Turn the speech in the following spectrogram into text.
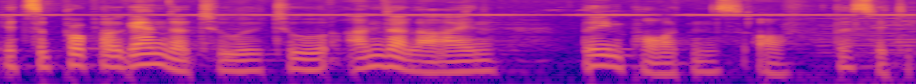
It's a propaganda tool to underline the importance of the city.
